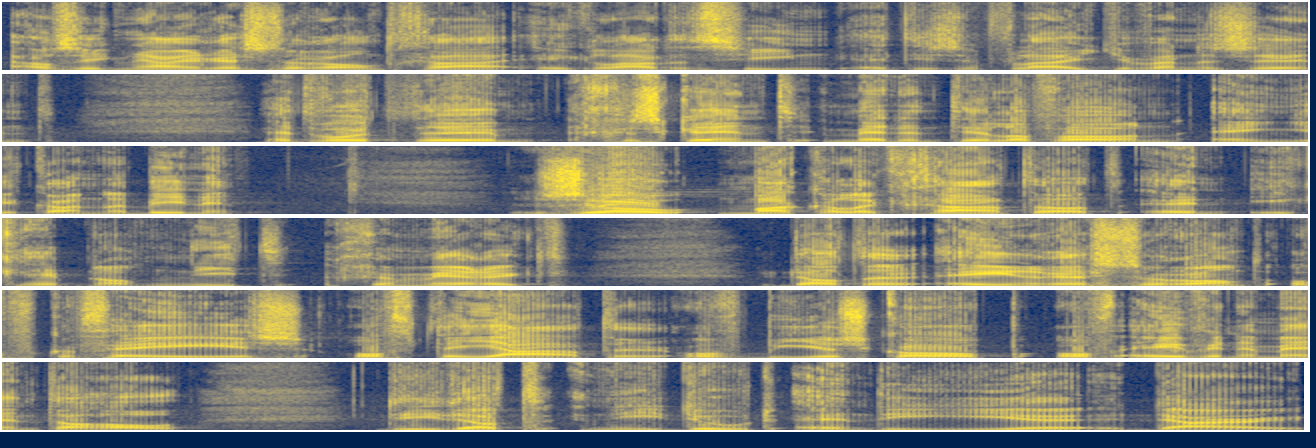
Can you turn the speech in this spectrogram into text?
als ik naar een restaurant ga, ik laat het zien. Het is een fluitje van een cent. Het wordt uh, gescand met een telefoon en je kan naar binnen. Zo makkelijk gaat dat. En ik heb nog niet gemerkt dat er één restaurant of café is, of theater, of bioscoop, of evenementenhal, die dat niet doet en die uh, daar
